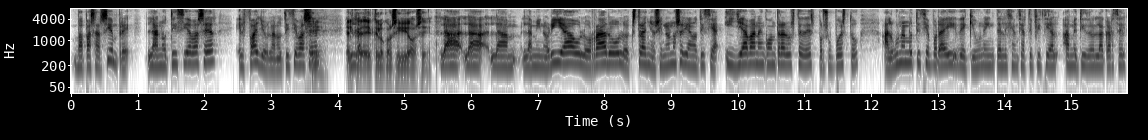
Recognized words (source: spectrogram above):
va a pasar siempre. La noticia va a ser el fallo, la noticia va a ser Sí, el que, el que lo consiguió, sí. la, la- la- la minoría o lo raro, lo extraño, si no, no sería noticia. Y ya van a encontrar ustedes, por supuesto, alguna noticia por ahí de que una inteligencia artificial ha metido en la cárcel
